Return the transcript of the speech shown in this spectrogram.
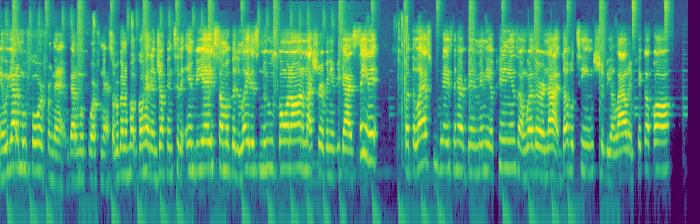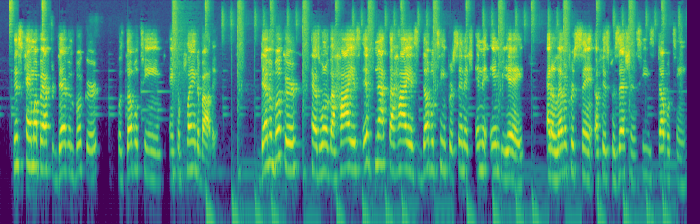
and we got to move forward from that. We got to move forward from that. So we're going to go ahead and jump into the NBA. Some of the latest news going on. I'm not sure if any of you guys seen it, but the last few days there have been many opinions on whether or not double teams should be allowed in pickup ball. This came up after Devin Booker was double teamed and complained about it. Devin Booker has one of the highest, if not the highest, double team percentage in the NBA at 11% of his possessions. He's double teamed.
